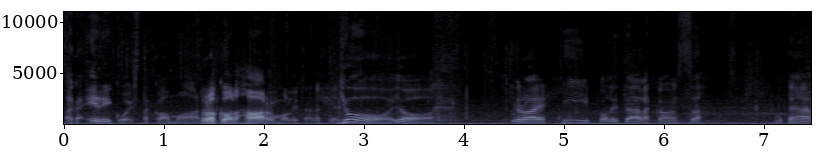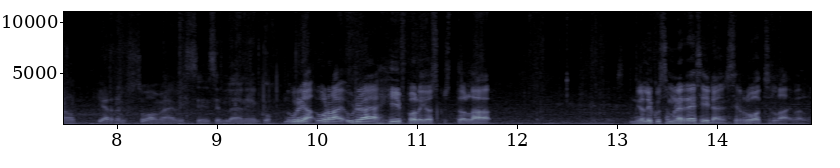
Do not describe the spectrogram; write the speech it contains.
aika erikoista kamaa. Rokol Harm oli täällä keitellä. Joo, joo. Jurai Hiip oli täällä kanssa. Mutta nehän on kiertänyt Suomeen vissiin silleen niinku... Ura, ura, ura ja Hiip oli joskus tuolla... Niin oli joku semmonen residenssi Ruotsin laivalla.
